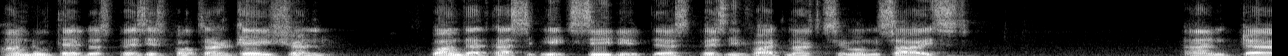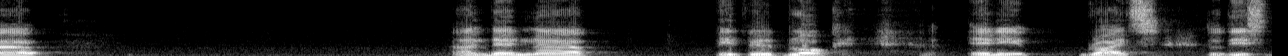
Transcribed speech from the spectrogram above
undo table spaces for truncation, one that has exceeded the specified maximum size. And, uh, and then uh, it will block any writes to this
